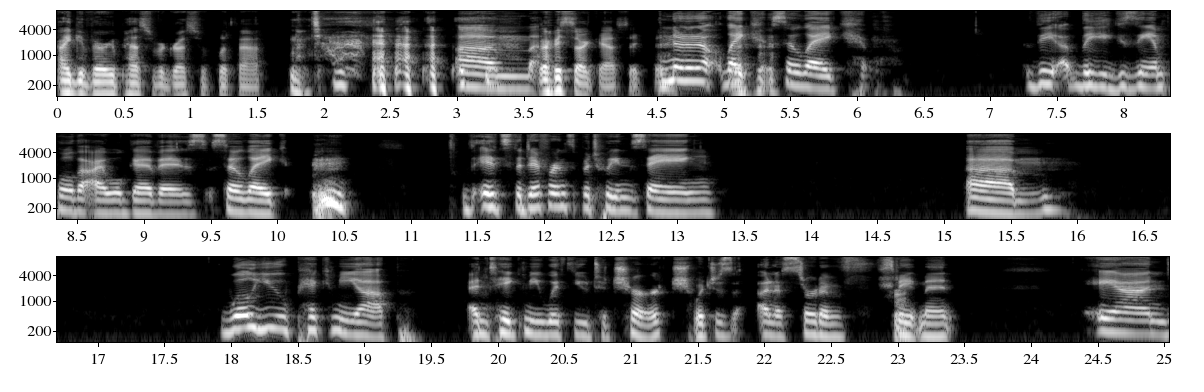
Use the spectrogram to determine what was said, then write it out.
I get very passive aggressive with that. Um very sarcastic. no no no like so like the the example that i will give is so like it's the difference between saying um will you pick me up and take me with you to church which is an assertive Sure. statement and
